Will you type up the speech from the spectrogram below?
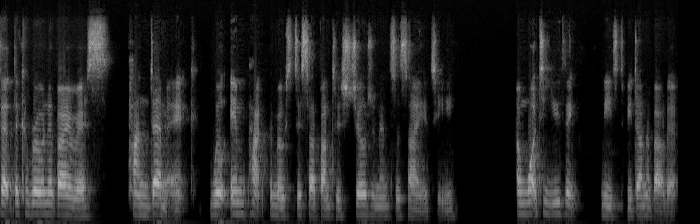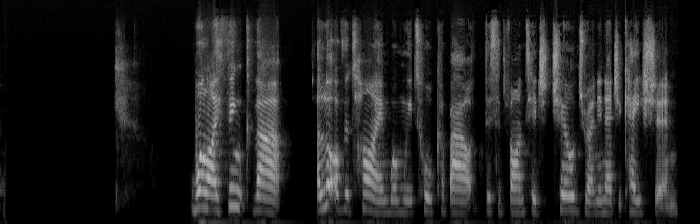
that the coronavirus pandemic will impact the most disadvantaged children in society? And what do you think needs to be done about it? Well, I think that a lot of the time when we talk about disadvantaged children in education,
